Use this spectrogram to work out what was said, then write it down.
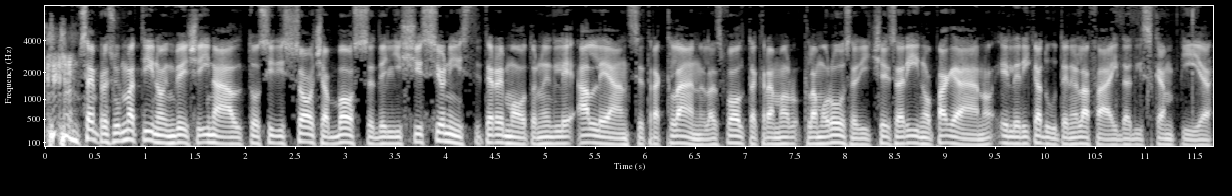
Sempre sul mattino, invece, in alto si dissocia boss degli scissionisti, terremoto nelle alleanze tra clan, la svolta clamorosa di Cesarino Pagano e le ricadute nella faida di Scampia.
